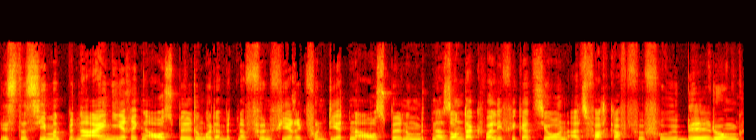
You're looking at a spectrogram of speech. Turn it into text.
Ist das jemand mit einer einjährigen Ausbildung oder mit einer fünfjährig fundierten Ausbildung, mit einer Sonderqualifikation? Als Fachkraft für frühe Bildung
